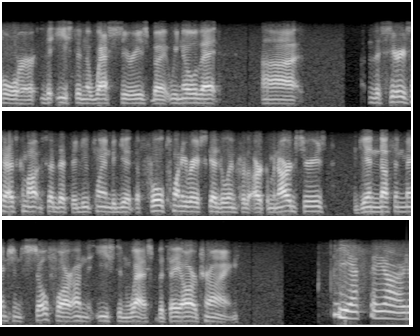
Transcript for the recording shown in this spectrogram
for the East and the West series, but we know that uh, the series has come out and said that they do plan to get the full 20 race schedule in for the ARCA Menard series. Again, nothing mentioned so far on the East and West, but they are trying. Yes, they are.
